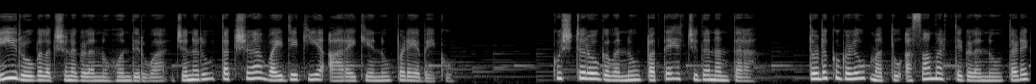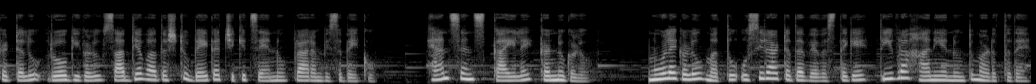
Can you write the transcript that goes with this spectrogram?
ಈ ರೋಗಲಕ್ಷಣಗಳನ್ನು ಹೊಂದಿರುವ ಜನರು ತಕ್ಷಣ ವೈದ್ಯಕೀಯ ಆರೈಕೆಯನ್ನು ಪಡೆಯಬೇಕು. ಕುಷ್ಠರೋಗವನ್ನು ಪತ್ತೆಹಚ್ಚಿದ ನಂತರ ತೊಡಕುಗಳು ಮತ್ತು ಅಸಾಮರ್ಥ್ಯಗಳನ್ನು ತಡೆಗಟ್ಟಲು ರೋಗಿಗಳು ಸಾಧ್ಯವಾದಷ್ಟು ಬೇಗ ಚಿಕಿತ್ಸೆಯನ್ನು ಪ್ರಾರಂಭಿಸಬೇಕು. ಹ್ಯಾನ್ಸೆನ್ಸ್ ಕಾಯಿಲೆ ಕಣ್ಣುಗಳು, ಮೂಳೆಗಳು ಮತ್ತು ಉಸಿರಾಟದ ವ್ಯವಸ್ಥೆಗೆ ತೀವ್ರ ಹಾನಿಯನ್ನುಂಟು ಮಾಡುತ್ತದೆ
